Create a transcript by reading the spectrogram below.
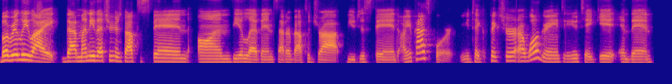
But really, like that money that you're about to spend on the 11s that are about to drop, you just spend on your passport. You take a picture at Walgreens and you take it, and then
